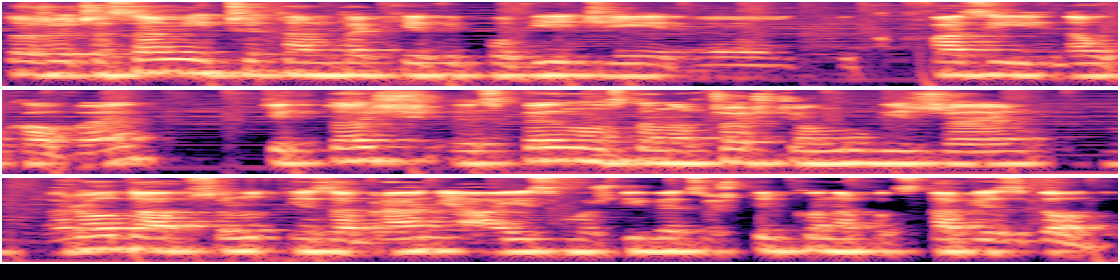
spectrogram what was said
to, że czasami czytam takie wypowiedzi e, quasi naukowe, gdzie ktoś z pełną stanowczością mówi, że RODO absolutnie zabrania, a jest możliwe coś tylko na podstawie zgody.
